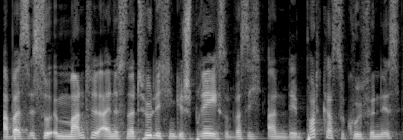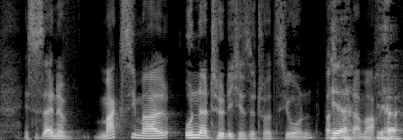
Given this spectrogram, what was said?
Aber es ist so im Mantel eines natürlichen Gesprächs. Und was ich an dem Podcast so cool finde, ist, es ist eine maximal unnatürliche Situation, was ja, man da macht. Ja.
